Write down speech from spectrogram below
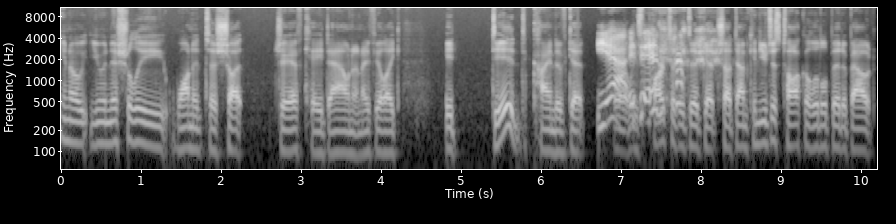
you know, you initially wanted to shut JFK down, and I feel like it did kind of get Yeah, it least did. parts of it did get shut down. Can you just talk a little bit about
